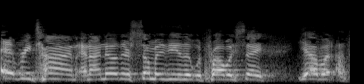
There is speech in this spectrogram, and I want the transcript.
Every time. And I know there's some of you that would probably say, yeah, but,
